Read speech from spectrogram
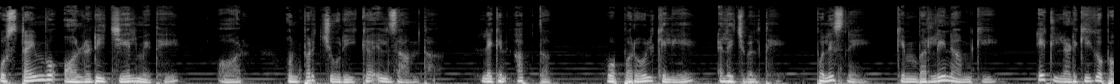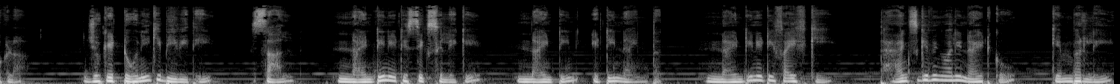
उस टाइम वो ऑलरेडी जेल में थे और उन पर चोरी का इल्ज़ाम था। लेकिन अब तक वो परोल के लिए एलिजिबल थे। पुलिस ने किम्बरली नाम की एक लड़की को पकड़ा, जो कि टोनी की बीवी थी, साल 1986 से लेके 1989 तक। 1985 की थैंक्स गिविंग वाली नाइट को किम्बरली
